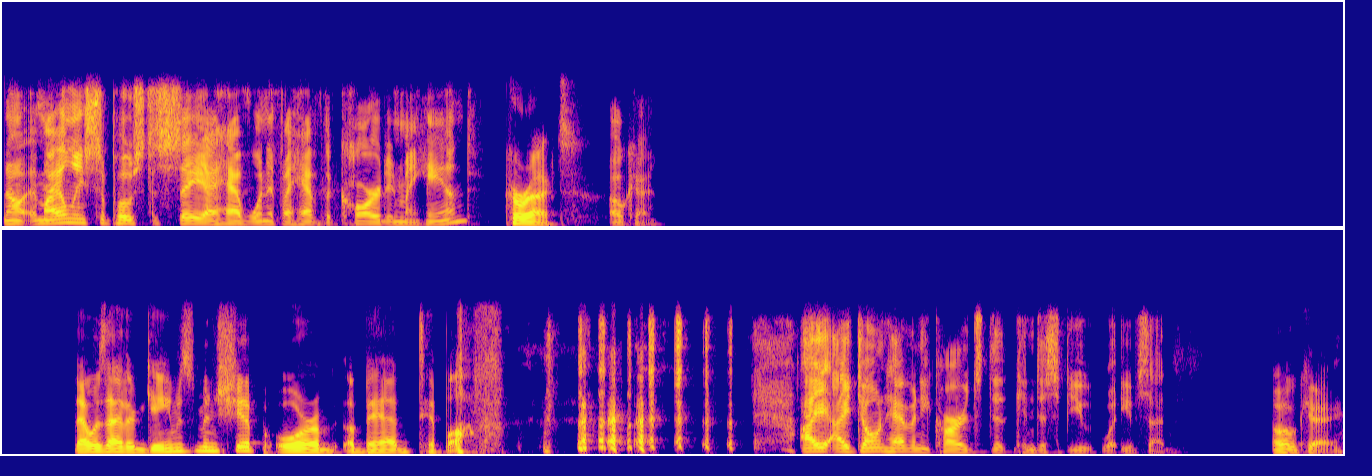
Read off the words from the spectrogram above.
Now, am I only supposed to say I have one if I have the card in my hand? Correct. Okay. That was either gamesmanship or a, a bad tip off. I I don't have any cards that can dispute what you've said. Okay.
